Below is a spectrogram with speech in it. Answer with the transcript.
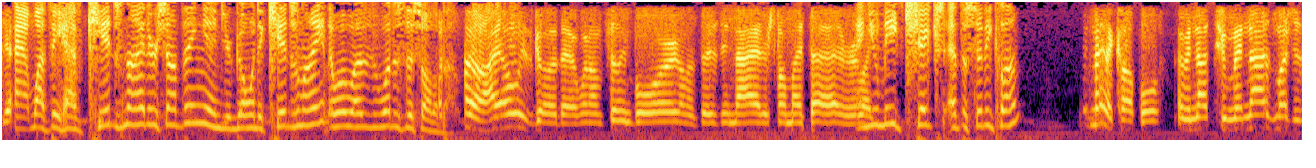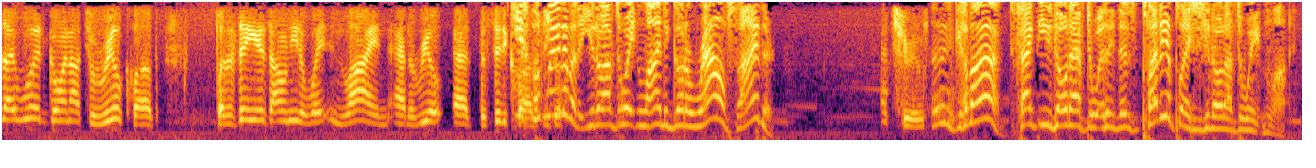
Yeah. And what, they have kids night or something, and you're going to kids night? What, what, what is this all about? No, I always go there when I'm feeling bored on a Thursday night or something like that. Or And like, you meet chicks at the City Club? Met a couple. I mean, not too many, not as much as I would going out to a real club. But the thing is, I don't need to wait in line at a real at the city club. Yeah, but wait a minute. You don't have to wait in line to go to Ralph's either. That's true. Uh, Come on. The fact that you don't have to wait, there's plenty of places you don't have to wait in line.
